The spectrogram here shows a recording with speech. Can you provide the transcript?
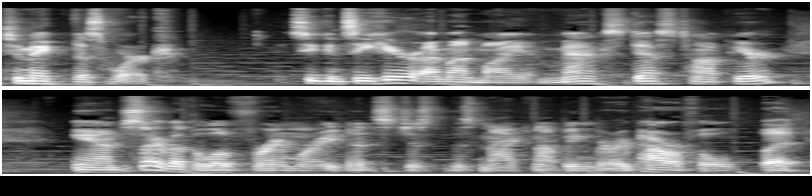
to make this work. So you can see here, I'm on my Mac's desktop here, and sorry about the low frame rate, that's just this Mac not being very powerful. But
